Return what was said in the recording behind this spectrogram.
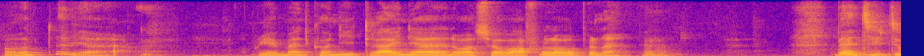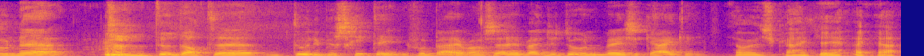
Want eh, ja, op een gegeven moment kon die trein, ja, en dat was zo afgelopen. Hè. Ja. Bent u toen, eh, toen, dat, eh, toen die beschieting voorbij was, hè, bent u toen wezen kijken? Ja, we eens kijken, ja, ja.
